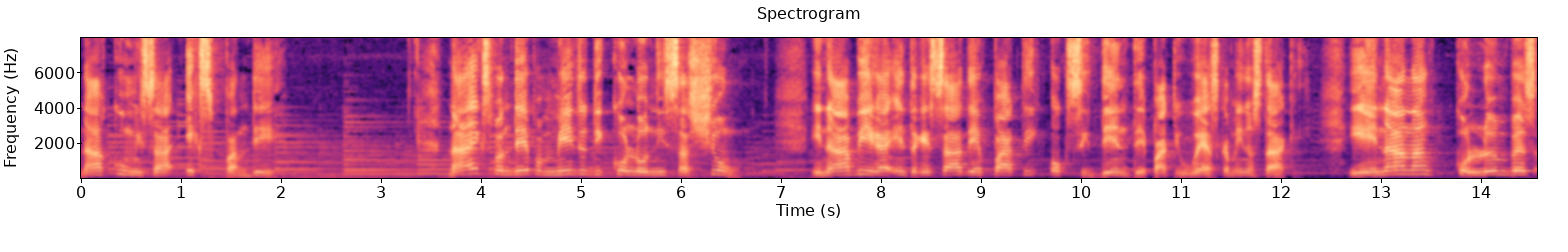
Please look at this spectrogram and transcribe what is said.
na começar a expandir. Na expandir por meio de colonização e na vira interessada em parte ocidente, parte oeste, caminho está aqui. E na Columbus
